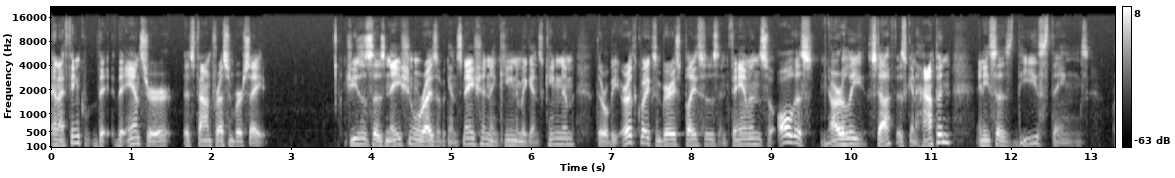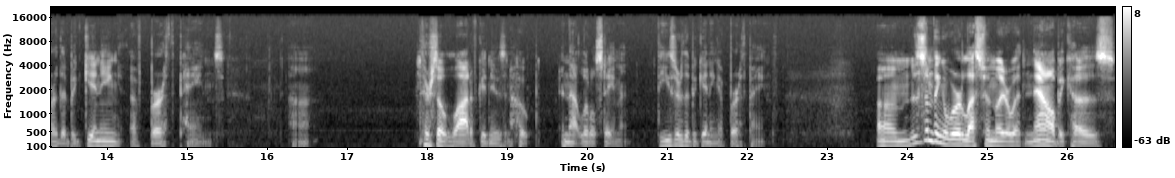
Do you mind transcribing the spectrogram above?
and I think the, the answer is found for us in verse 8. Jesus says, Nation will rise up against nation and kingdom against kingdom. There will be earthquakes in various places and famines. So, all this gnarly stuff is going to happen. And he says, These things are the beginning of birth pains. Uh, there's a lot of good news and hope in that little statement. These are the beginning of birth pains. Um, this is something that we're less familiar with now because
